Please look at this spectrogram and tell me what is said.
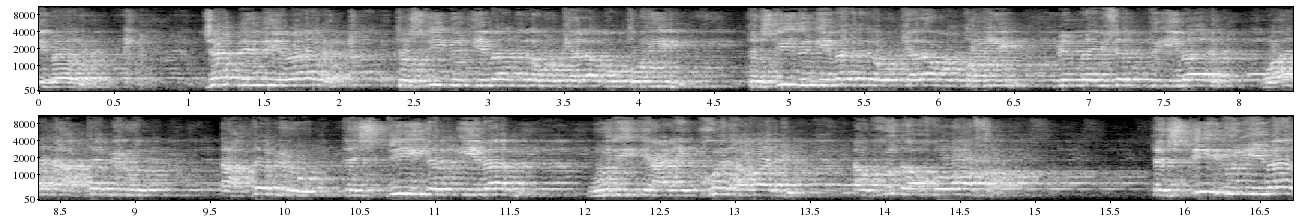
إيمانك جدد إيمانك تجديد الإيمان له كلام طويل. تجديد الإيمان له كلام طويل مما يجدد إيمانك. وأنا أعتبر أعتبر تجديد الإيمان. ودي يعني خذها واجب أو خذها خلاصة. تجديد الإيمان.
